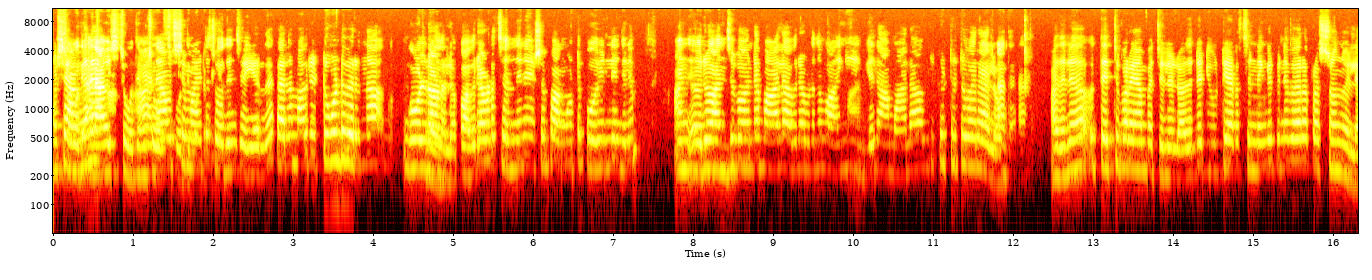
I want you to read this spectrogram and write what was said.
പക്ഷെ അങ്ങനെ അനാവശ്യമായിട്ട് ചോദ്യം ചെയ്യരുത്. കാരണം അവർ ഇട്ടുകൊണ്ട് വരുന്ന ഗോൾഡ് ആണല്ലോ. അപ്പൊ അവരവിടെ ചെന്നതിന് ശേഷം ഇപ്പൊ അങ്ങോട്ട് പോയില്ലെങ്കിലും ഒരു അഞ്ചു പവന്റെ മാല അവരവിടുന്ന് വാങ്ങിയെങ്കിൽ ആ മാല അവർക്ക് ഇട്ടിട്ട് വരാലോ. അതെ അതെ. അതിൽ തെറ്റ് പറയാൻ പറ്റില്ലല്ലോ. അതിന്റെ ഡ്യൂട്ടി അടച്ചിട്ടുണ്ടെങ്കിൽ പിന്നെ വേറെ പ്രശ്നമൊന്നുമില്ല.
